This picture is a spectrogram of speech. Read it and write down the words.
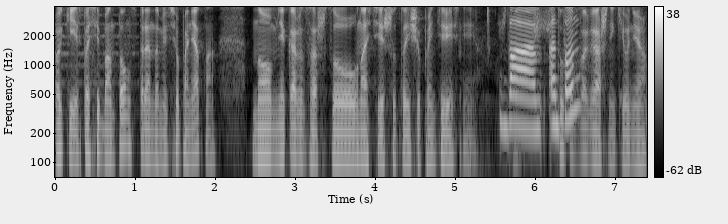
Окей, спасибо, Антон. С трендами все понятно. Но мне кажется, что у Насти есть что-то еще поинтереснее. Да, что Антон... в загашнике у нее.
